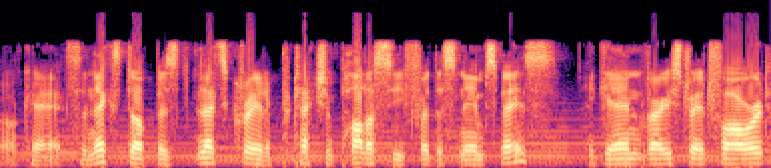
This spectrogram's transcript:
Okay, so next up is let's create a protection policy for this namespace. Again, very straightforward.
